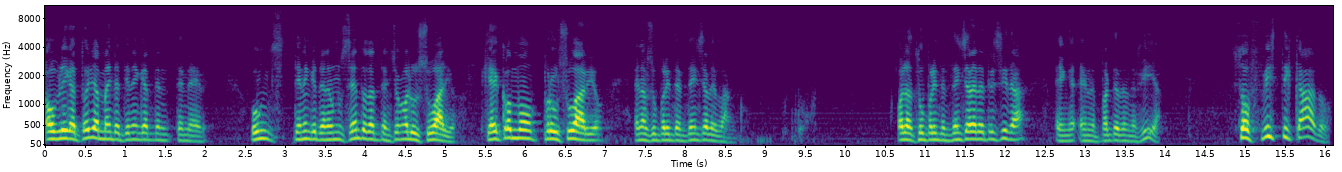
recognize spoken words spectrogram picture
obligatoriamente tienen que tener un, tienen que tener un centro de atención al usuario, que es como usuario en la superintendencia de banco o la superintendencia de electricidad en, en la parte de energía. Sofisticado.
